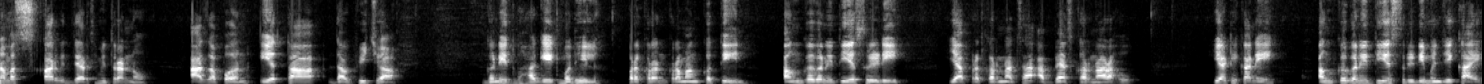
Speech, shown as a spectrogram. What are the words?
नमस्कार विद्यार्थी मित्रांनो आज आपण इयत्ता दहावीच्या गणित भाग एक मधील प्रकरण क्रमांक तीन अंकगणितीय श्रेणी या प्रकरणाचा अभ्यास करणार आहोत. या ठिकाणी अंकगणितीय श्रेणी म्हणजे काय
